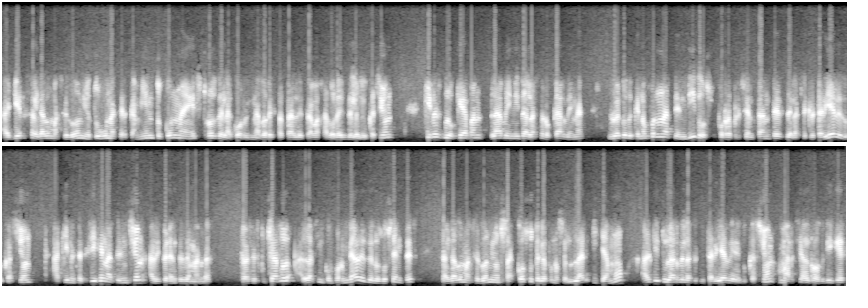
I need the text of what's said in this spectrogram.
ayer Salgado Macedonio tuvo un acercamiento con maestros de la Coordinadora Estatal de Trabajadores de la Educación, quienes bloqueaban la avenida Lázaro Cárdenas luego de que no fueron atendidos por representantes de la Secretaría de Educación a quienes exigen atención a diferentes demandas. Tras escuchar las inconformidades de los docentes, Salgado Macedonio sacó su teléfono celular y llamó al titular de la Secretaría de Educación, Marcial Rodríguez,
